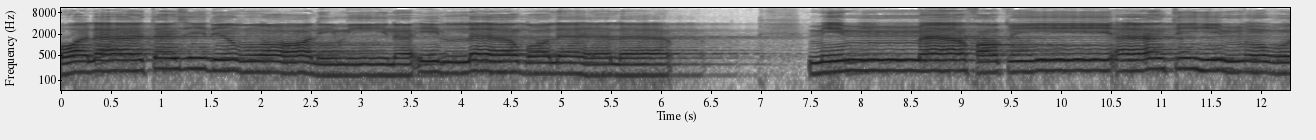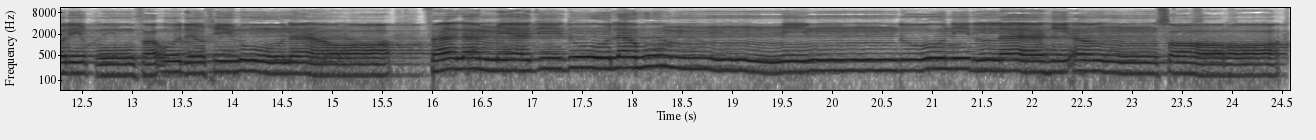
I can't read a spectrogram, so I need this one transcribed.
ولا تزد الظالمين إلا ضلالا. مما خطيئاتهم أغرقوا فأدخلوا نارا فلم يجدوا لهم من دون الله أنصارا.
